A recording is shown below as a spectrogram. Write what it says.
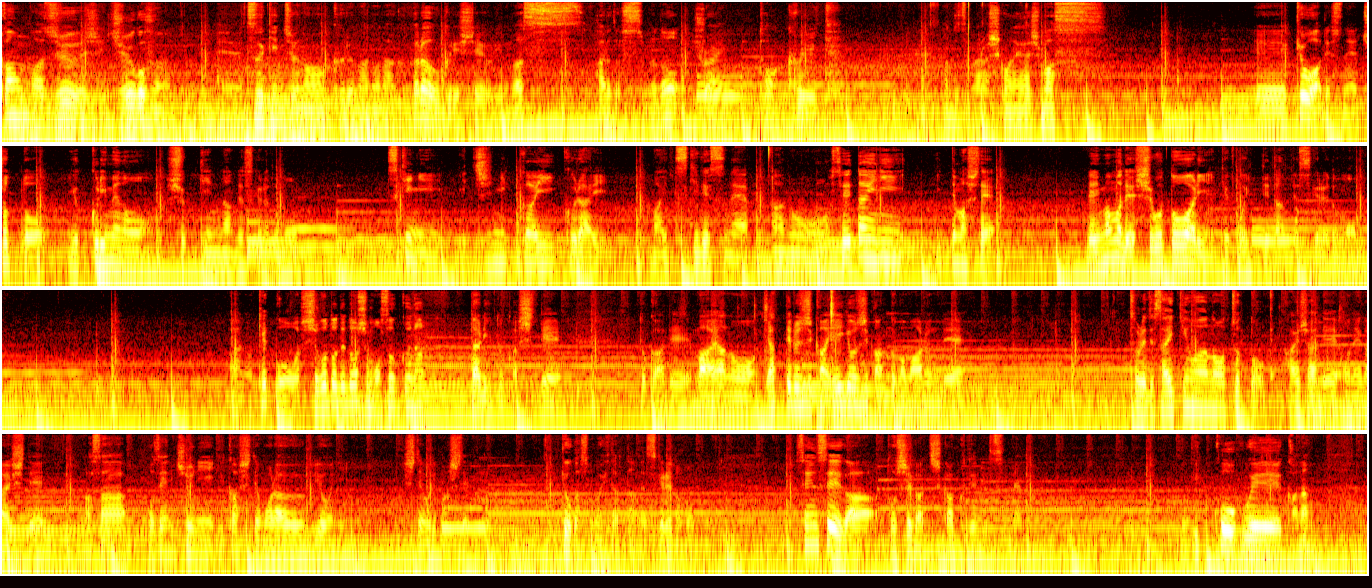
間は10時15分、えー、通勤中の車の中からお送りしております。原田進の Drive Talk Creek 本日もよろしくお願いします、えー今日はですねちょっとゆっくりめの出勤なんですけれども月に12回くらい毎月ですねあの整体に行ってましてで今まで仕事終わりに結構行ってたんですけれども結構仕事でどうしても遅くなったりとかしてとかで、まあ、あのやってる時間営業時間とかもあるんでそれで最近はあのちょっと会社でお願いして朝午前中に行かしてもらうようにしておりまして今日がその日だったんですけれども先生が年が近くてですね1個上かな？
